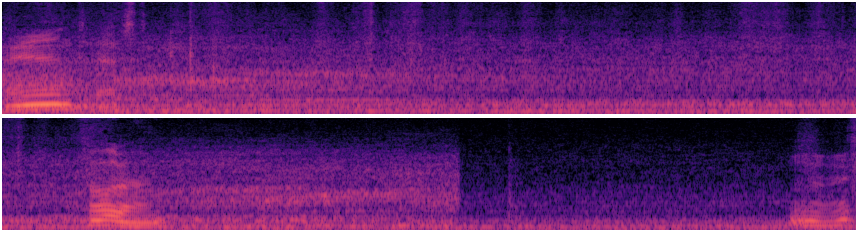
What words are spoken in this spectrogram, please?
Fantastic. Hold on. Alright.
